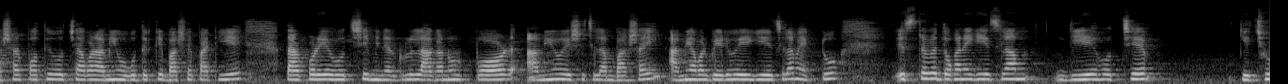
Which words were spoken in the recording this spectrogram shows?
আসার পথে হচ্ছে আবার আমি ওদেরকে বাসায় পাঠিয়ে তারপরে হচ্ছে মিনারগুলো লাগানোর পর আমিও এসেছিলাম বাসায়। আমি আবার বের হয়ে গিয়েছিলাম একটু স্টোভের দোকানে গিয়েছিলাম। গিয়ে হচ্ছে কিছু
